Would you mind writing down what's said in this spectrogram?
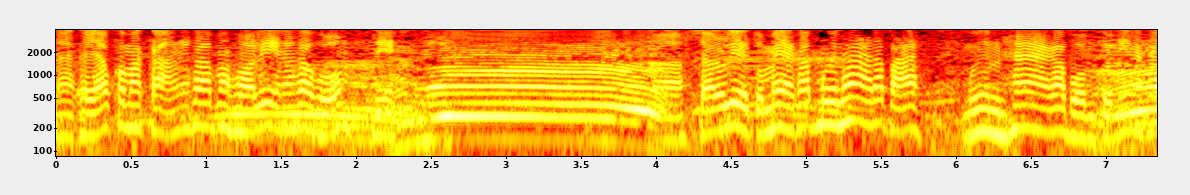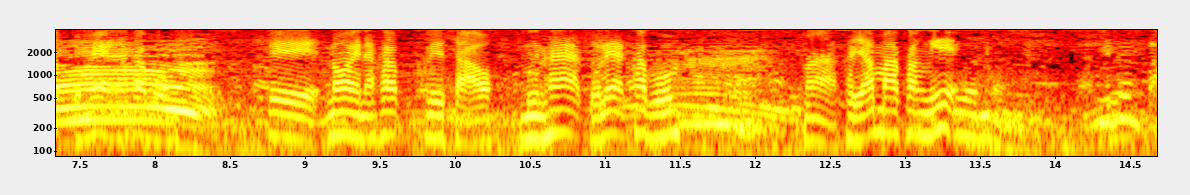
อ่าขยับเข้ามากลางนะครับมาฮอลเล่นะครับผมนี่อ่าชาโลเล่ตัวแม่ครับหมื่นห้านะป่าหมื่นห้าครับผมตัวนี้นะครับตัวแม่นะครับผมเล่น้อยนะครับเล่สาวหมื่นห้าตัวแรกครับผมมาขยับมาฝั่งนี้เดือนก่อนยี่เดือนไป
